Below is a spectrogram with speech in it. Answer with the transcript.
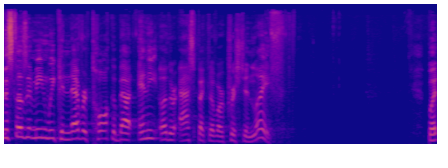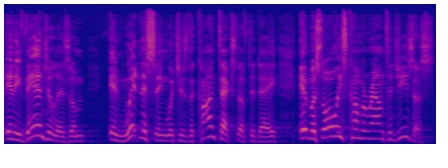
This doesn't mean we can never talk about any other aspect of our Christian life. But in evangelism, in witnessing, which is the context of today, it must always come around to Jesus.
